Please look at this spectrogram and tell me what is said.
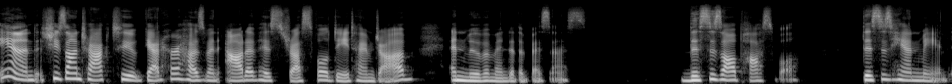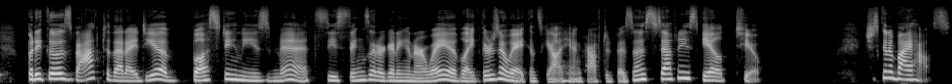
And she's on track to get her husband out of his stressful daytime job and move him into the business. This is all possible. This is handmade. But it goes back to that idea of busting these myths, these things that are getting in our way of like, there's no way I can scale a handcrafted business. Stephanie scaled too. She's going to buy a house.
